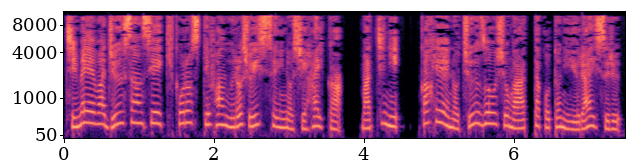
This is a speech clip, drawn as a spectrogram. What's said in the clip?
地名は13世紀頃ステファン・ウロシュ一世の支配下、町に貨幣の鋳造所があったことに由来する。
